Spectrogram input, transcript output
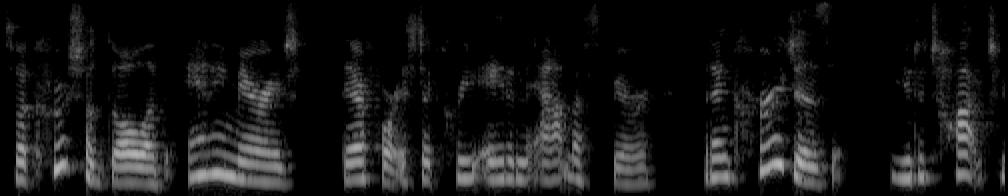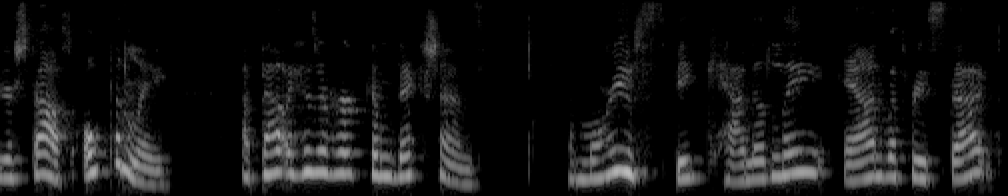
So, a crucial goal of any marriage, therefore, is to create an atmosphere that encourages you to talk to your spouse openly about his or her convictions. The more you speak candidly and with respect,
